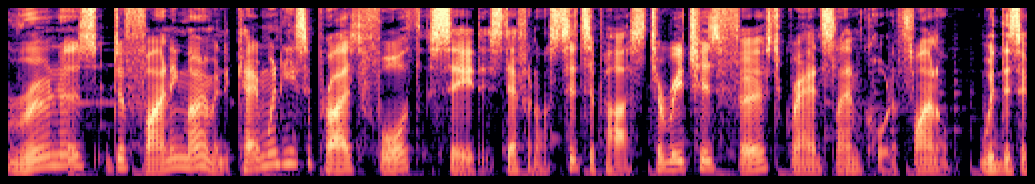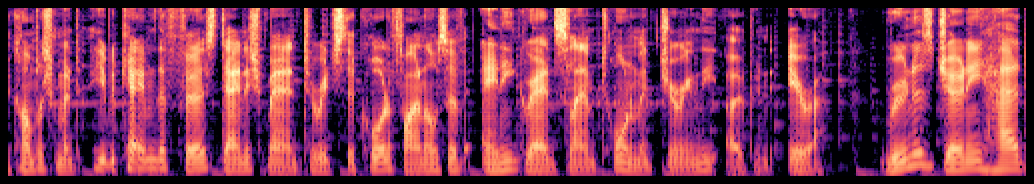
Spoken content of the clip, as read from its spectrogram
Rune's defining moment came when he surprised fourth seed Stefanos Tsitsipas to reach his first Grand Slam quarterfinal. With this accomplishment, he became the first Danish man to reach the quarterfinals of any Grand Slam tournament during the Open era. Rune's journey had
